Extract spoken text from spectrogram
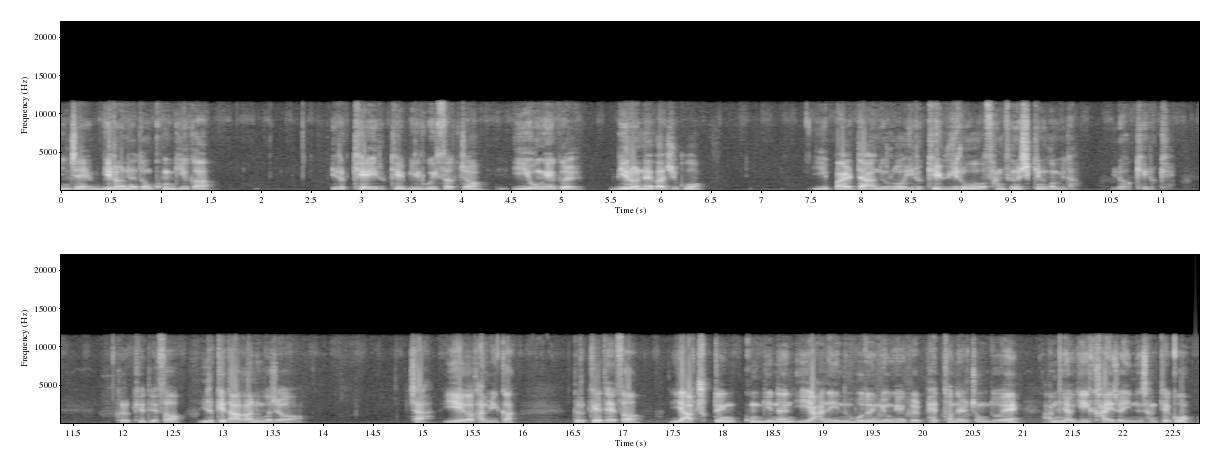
이제 밀어내던 공기가 이렇게 이렇게 밀고 있었죠. 이 용액을 밀어내 가지고 이 빨대 안으로 이렇게 위로 상승을 시키는 겁니다. 이렇게 이렇게 그렇게 돼서 이렇게 나가는 거죠. 자 이해가 갑니까? 그렇게 돼서 이 압축된 공기는 이 안에 있는 모든 용액을 뱉어낼 정도의 압력이 가해져 있는 상태고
